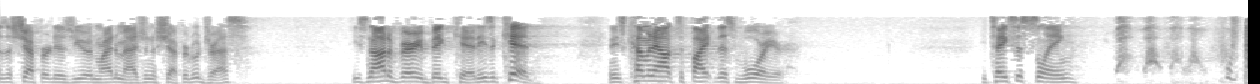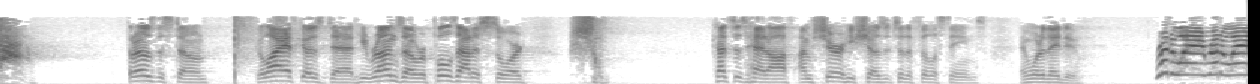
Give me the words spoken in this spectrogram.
as a shepherd, as you might imagine a shepherd would dress. He's not a very big kid. He's a kid. And he's coming out to fight this warrior. He takes a sling, throws the stone. Goliath goes dead. He runs over, pulls out his sword, cuts his head off. I'm sure he shows it to the Philistines. And what do they do? Run away, run away,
